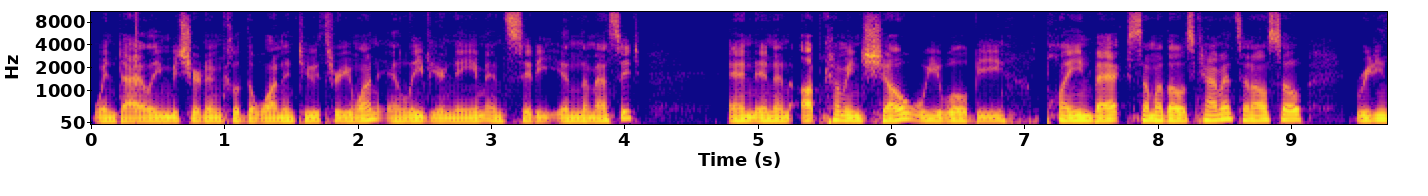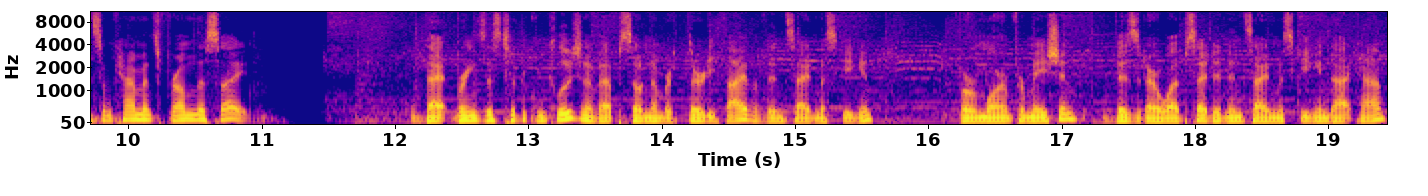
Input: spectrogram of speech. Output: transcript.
When dialing, be sure to include the 1 and 231 and leave your name and city in the message. And in an upcoming show, we will be playing back some of those comments and also reading some comments from the site. That brings us to the conclusion of episode number 35 of Inside Muskegon. For more information, visit our website at InsideMuskegon.com.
